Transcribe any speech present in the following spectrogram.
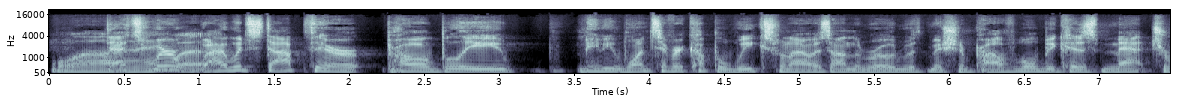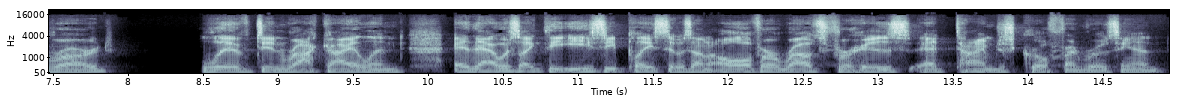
What? That's where I would stop there probably maybe once every couple of weeks when I was on the road with Mission Improbable because Matt Gerard lived in Rock Island and that was like the easy place that was on all of our routes for his at time just girlfriend Roseanne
